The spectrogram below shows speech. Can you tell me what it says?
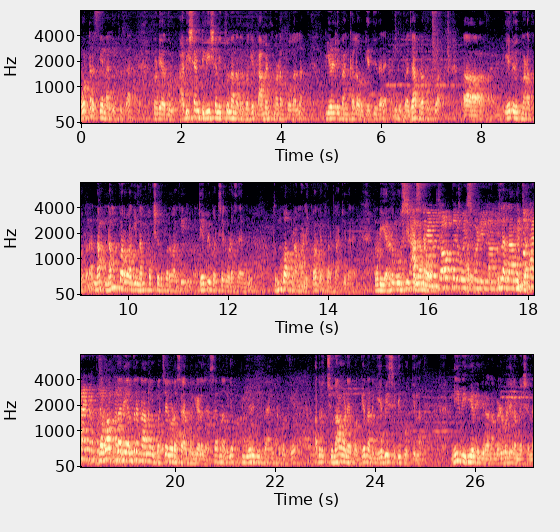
ವೋಟರ್ಸ್ ಏನಾಗಿತ್ತು ಸರ್? ನೋಡಿ, ಅದು ಅಡಿಷನ್ ಡಿಲೀಷನ್ ಇತ್ತು. ನಾನು ಅದ್ರ ಬಗ್ಗೆ ಕಾಮೆಂಟ್ ಮಾಡೋಕ್ಕೆ ಹೋಗಲ್ಲ. ಪಿ ಎಲ್ ಡಿ ಬ್ಯಾಂಕಲ್ಲಿ ಅವ್ರು ಗೆದ್ದಿದ್ದಾರೆ. ಇದು ಪ್ರಜಾಪ್ರಭುತ್ವ. ಏನು ಇದು ಮಾಡೋಕ್ಕೋಗಲ್ಲ ನಮ್ಮ ನಮ್ಮ ಪರವಾಗಿ ನಮ್ಮ ಪಕ್ಷದ ಪರವಾಗಿ ಕೆ ಪಿ ಬಚ್ಚೇಗೌಡ ಸಾಹೇಬರು ತುಂಬ ಪ್ರಾಮಾಣಿಕವಾಗಿ ಎಫರ್ಟ್ ಹಾಕಿದ್ದಾರೆ. ನೋಡಿ ಎರಡು ಮೂರು ಸೀಟೆಲ್ಲ ಇಲ್ಲ ನಾನು ಜವಾಬ್ದಾರಿ ಅಂದರೆ ನಾನು ಬಚ್ಚೇಗೌಡ ಸಾಹೇಬ್ರಿಗೆ ಹೇಳಿದೆ. ಸರ್ ನನಗೆ ಪಿ ಎಲ್ ಡಿ ಬ್ಯಾಂಕ್ ಬಗ್ಗೆ ಅದ್ರ ಚುನಾವಣೆ ಬಗ್ಗೆ ನನಗೆ ಎ ಬಿ ಸಿ ಡಿ ಗೊತ್ತಿಲ್ಲ. ನೀವು ಹಿರಿಯರಿದ್ದೀರಾ? ನಮ್ಮ ಬೆಳವಳ್ಳಿ ರಮೇಶಣ್ಣ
